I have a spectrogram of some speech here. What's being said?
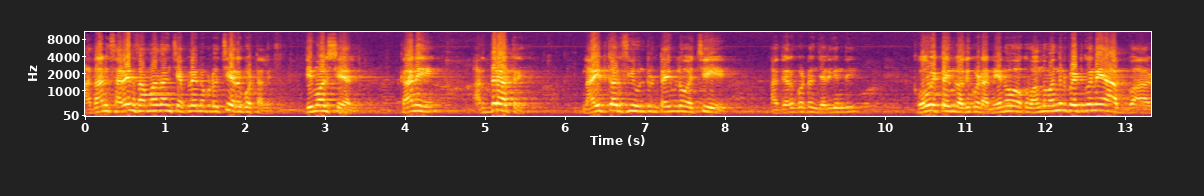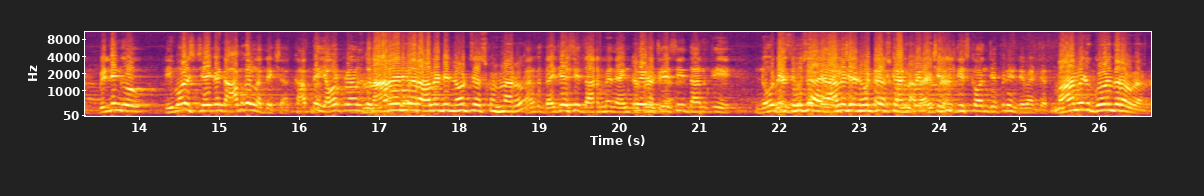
ఆ దానికి సరైన సమాధానం చెప్పలేనప్పుడు వచ్చి ఎరగొట్టాలి డిమాలిష్ చేయాలి. కానీ అర్ధరాత్రి నైట్ కర్ఫ్యూ ఉంటున్న టైంలో వచ్చి అది ఎరగొట్టడం జరిగింది. కోవిడ్ టైంలో అది కూడా. నేను ఒక వంద మందిని పెట్టుకుని ఆ ఆ బిల్డింగ్ డిమాలిష్ చేయకుండా ఆపగలను అధ్యక్ష. కాకపోతే ఎవరి ప్రాణాలతో నారాయణ గారు ఆల్రెడీ నోట్ చేసుకుంటున్నారు. కనుక దయచేసి దాని మీద ఎంక్వైరీ. చేసి దానికి నోటీస్. చర్యలు తీసుకోవాలని చెప్పి నేను డిమాండ్ చేస్తాను మామిడి గోవిందరావు గారు.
